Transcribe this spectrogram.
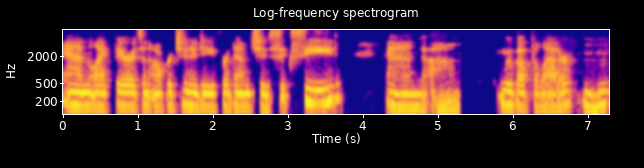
and like there is an opportunity for them to succeed and um, move up the ladder. Mm-hmm.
